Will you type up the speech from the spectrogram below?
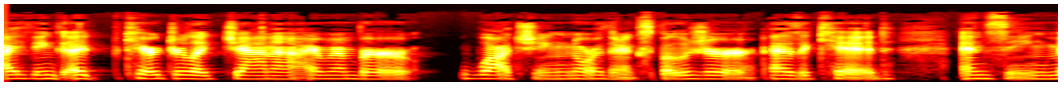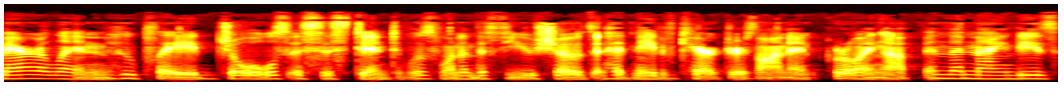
I think a character like Jana, I remember watching Northern Exposure as a kid and seeing Marilyn, who played Joel's assistant, was one of the few shows that had native characters on it growing up in the 90s.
